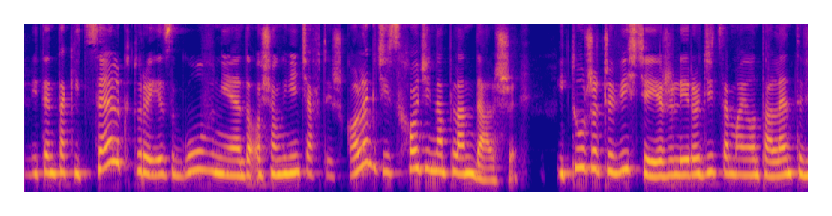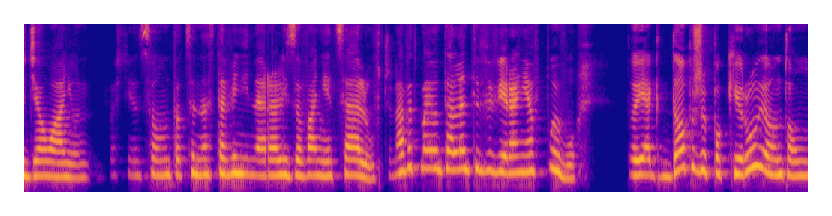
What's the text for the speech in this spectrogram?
Czyli ten taki cel, który jest głównie do osiągnięcia w tej szkole, gdzieś schodzi na plan dalszy. I tu rzeczywiście, jeżeli rodzice mają talenty w działaniu, właśnie są tacy nastawieni na realizowanie celów, czy nawet mają talenty wywierania wpływu, to jak dobrze pokierują tą,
